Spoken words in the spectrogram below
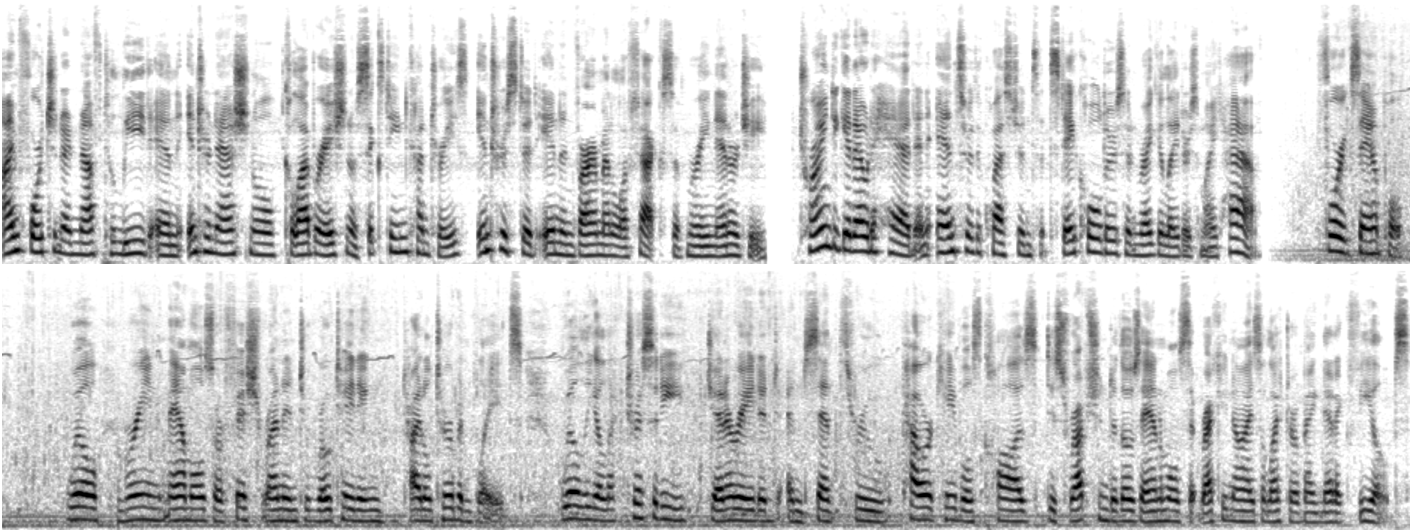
I'm fortunate enough to lead an international collaboration of 16 countries interested in environmental effects of marine energy, trying to get out ahead and answer the questions that stakeholders and regulators might have. For example, will marine mammals or fish run into rotating tidal turbine blades? Will the electricity generated and sent through power cables cause disruption to those animals that recognize electromagnetic fields?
